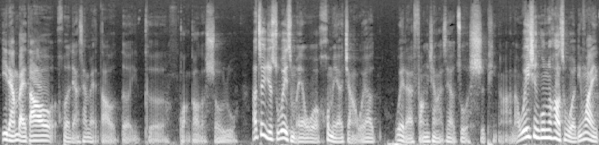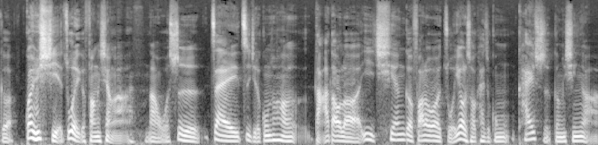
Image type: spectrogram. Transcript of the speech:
一两百刀或者两三百刀的一个广告的收入。那这就是为什么呀？我后面要讲，我要。未来方向还是要做视频啊。那微信公众号是我另外一个关于写作的一个方向啊。那我是在自己的公众号达到了一千个 follower 左右的时候开始公开始更新啊。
